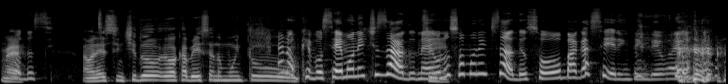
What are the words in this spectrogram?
É. Foda-se. Ah, Mas nesse sentido, eu acabei sendo muito. É, não, porque você é monetizado, né? Sim. Eu não sou monetizada, eu sou bagaceira, entendeu?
